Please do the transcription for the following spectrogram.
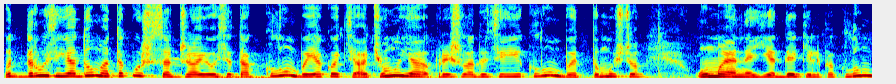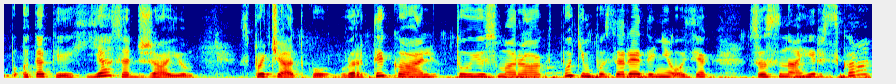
От, друзі, я вдома також саджаю ось так клумби, як оця. Чому я прийшла до цієї клумби? Тому що у мене є декілька клумб отаких. Я саджаю спочатку вертикаль, тую смарагд, потім посередині, ось як сосна гірська.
